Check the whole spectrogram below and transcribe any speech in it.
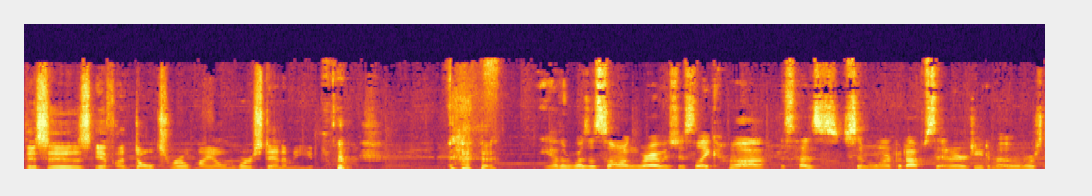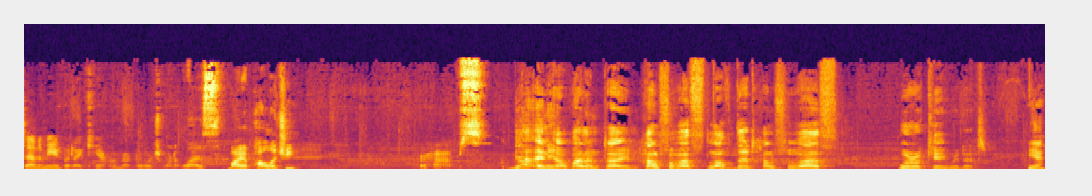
this is if adults wrote my own worst enemy. Yeah, there was a song where I was just like, huh, this has similar but opposite energy to my own worst enemy, but I can't remember which one it was. My apology? Perhaps. Yeah. Anyhow, Valentine. Half of us loved it. Half of us were okay with it. yeah,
